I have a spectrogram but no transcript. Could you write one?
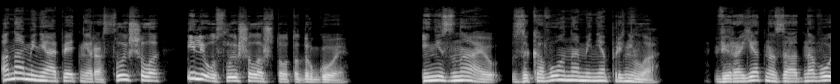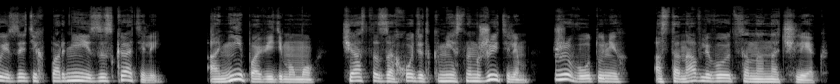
она меня опять не расслышала или услышала что-то другое. И не знаю, за кого она меня приняла. Вероятно, за одного из этих парней-изыскателей. Они, по-видимому, часто заходят к местным жителям, живут у них, останавливаются на ночлег.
